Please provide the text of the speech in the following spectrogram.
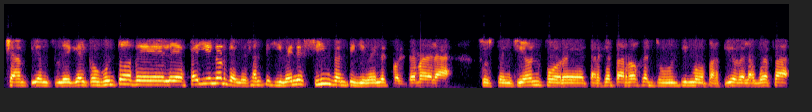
Champions League. El conjunto del Feyenoord, de Santi Jiménez, sin Santi Jiménez por el tema de la suspensión por eh, tarjeta roja en su último partido de la UEFA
